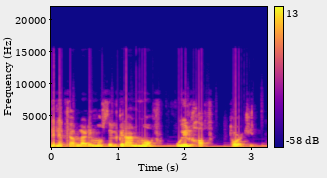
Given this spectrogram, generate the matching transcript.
en el que hablaremos del gran Moff Wilhoff Tolkien.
